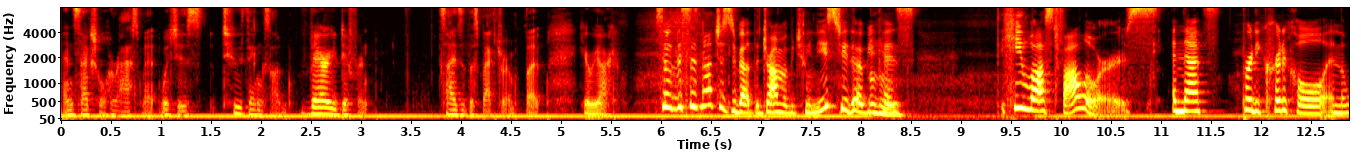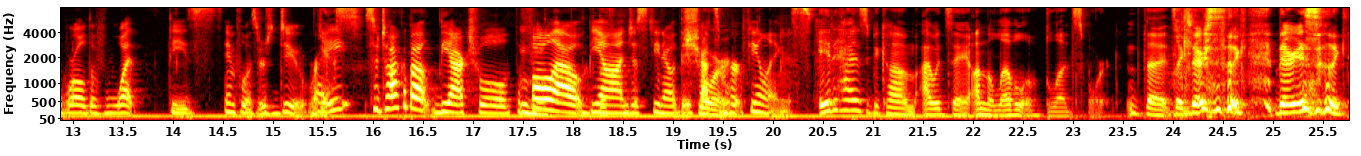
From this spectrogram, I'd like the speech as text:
and sexual harassment which is two things on very different sides of the spectrum but here we are. So this is not just about the drama between these two, though, Mm-hmm. Because he lost followers, and that's pretty critical in the world of what these influencers do, right? Yes. Mm-hmm. So talk about the actual the fallout beyond just you know they've got some hurt feelings. it has become i would say on the level of blood sport the it's like there's like there is like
